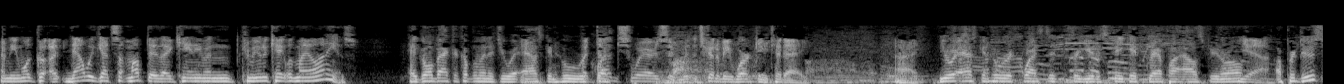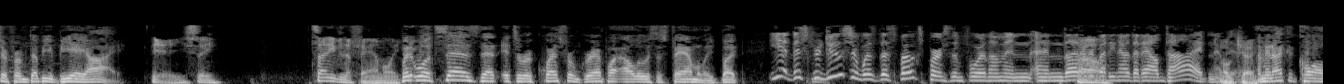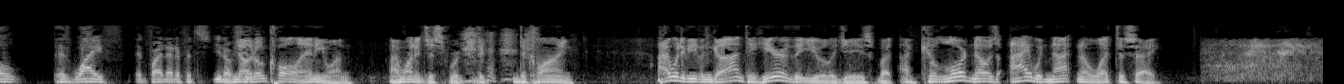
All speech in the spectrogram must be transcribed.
I mean, what? uh, now we've got something up there that I can't even communicate with my audience. Hey, going back a couple minutes, you were asking who requested... But Doug swears it, it's going to be working today. All right. You were asking who requested for you to speak at Grandpa Al's funeral. Yeah. a producer from WBAI. Yeah, you see. It's not even the family. But well, it says that it's a request from Grandpa Al Lewis's family. But Yeah, this producer was the spokesperson for them and, and let Oh. everybody know that Al died. And. Okay. I mean, I could call his wife and find out if it's you know. No, she- don't call anyone. I want to just re- de- decline. I would have even gone to hear the eulogies, but I, Lord knows I would not know what to say.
